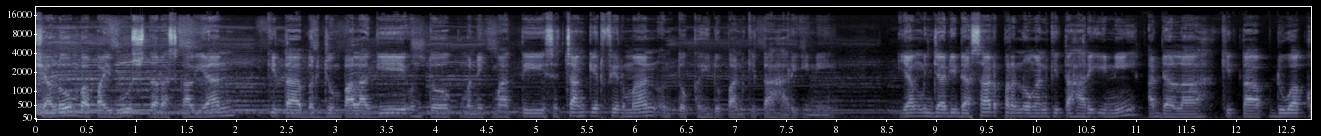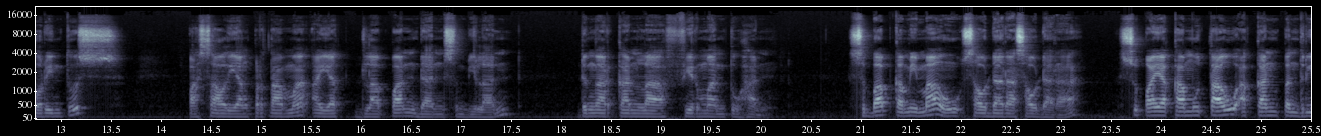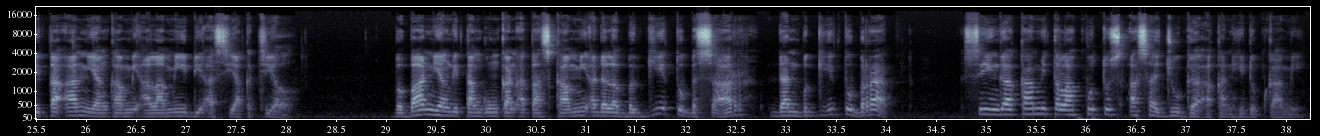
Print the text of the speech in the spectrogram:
Shalom Bapak Ibu Saudara sekalian, kita berjumpa lagi untuk menikmati secangkir firman untuk kehidupan kita hari ini. Yang menjadi dasar perenungan kita hari ini adalah kitab 2 Korintus pasal yang pertama ayat 8 dan 9. Dengarkanlah firman Tuhan. Sebab kami mau, saudara-saudara, supaya kamu tahu akan penderitaan yang kami alami di Asia Kecil. Beban yang ditanggungan atas kami adalah begitu besar dan begitu berat, sehingga kami telah putus asa juga akan hidup kami.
